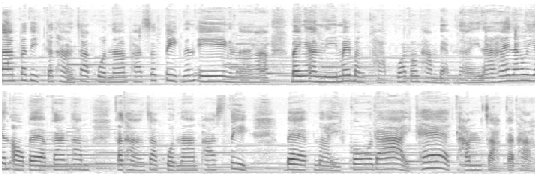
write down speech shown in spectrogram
การประดิษฐ์กระถางจากขวดน้ำพลาสติกนั่นเองนะคะ ใบงานนี้ไม่บังคับว่าต้องทำแบบไหนนะ ให้นักเรียนออกแบบการทำกระถางจากขวดน้ำพลาสติก แบบไหนก็ได้ แค่ทำจากกระถาง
